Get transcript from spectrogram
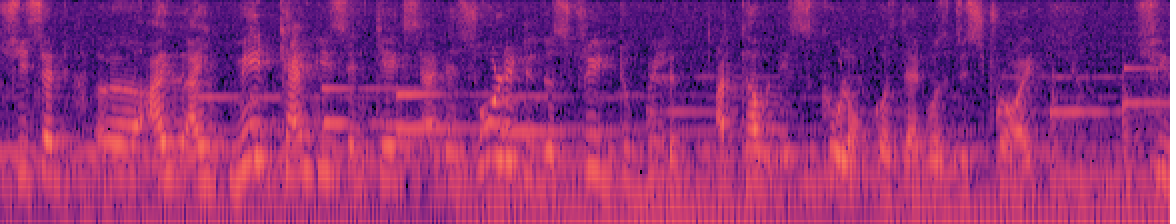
she said, uh, I, I made candies and cakes and I sold it in the street to build Arkavati school. Of course, that was destroyed. She,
